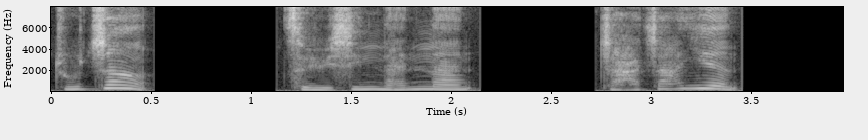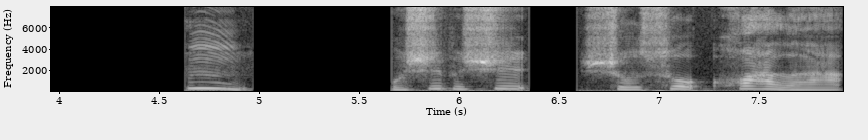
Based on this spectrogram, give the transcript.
竹杖，崔雨欣喃喃，眨眨眼，嗯，我是不是说错话了啊？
